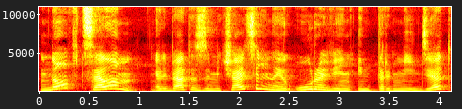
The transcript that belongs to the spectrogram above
но в целом ребята замечательные, уровень intermediate,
